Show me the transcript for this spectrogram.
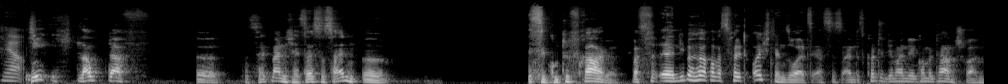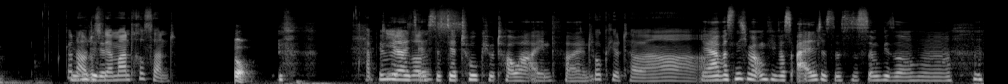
Ja. Ich, nee, ich glaube, da. Äh, was fällt mir eigentlich als erstes ein? Äh, ist eine gute Frage. Was, äh, liebe Hörer, was fällt euch denn so als erstes ein? Das könntet ihr mal in den Kommentaren schreiben. Genau, das wäre mal interessant. Ja. Habt Mir würde als erstes der Tokyo Tower einfallen. Tokyo Tower, ah. Ja, was nicht mal irgendwie was Altes ist. Es ist irgendwie so. Hm.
